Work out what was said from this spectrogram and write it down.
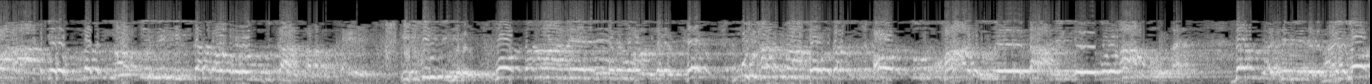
اور آپ کے بچوں کے لیے عزت اور عروج کا سبب ہے۔ اسی لیے وہ زمانے کے وقت تھے، مسلمان ہو کر اور تم خاص ہوئے تاریخ قرآن ہوتا ہے۔ جب میرے بھائی لوگ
